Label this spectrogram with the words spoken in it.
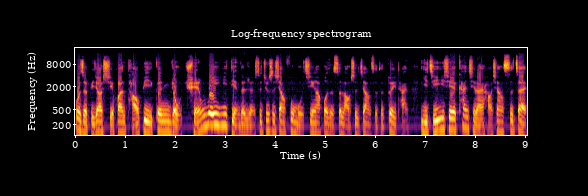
或者比较喜欢逃避跟有权威一点的人士，就是像父母亲啊，或者是老师这样子的对谈，以及一些看起来好像是在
